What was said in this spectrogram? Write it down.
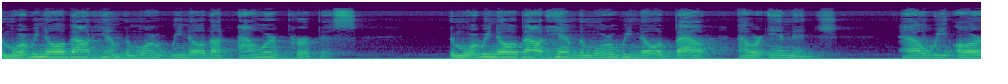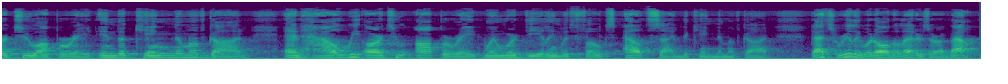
The more we know about Him, the more we know about our purpose. The more we know about Him, the more we know about our image, how we are to operate in the kingdom of God and how we are to operate when we're dealing with folks outside the kingdom of God. That's really what all the letters are about.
